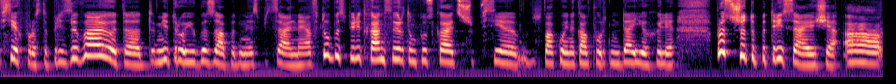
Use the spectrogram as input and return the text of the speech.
всех просто призываю. Это от метро Юго-Западный специальный автобус перед концертом пускается, чтобы все спокойно, комфортно доехали. Просто что-то потрясающее. А,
